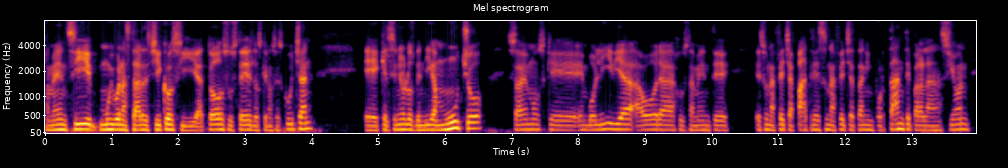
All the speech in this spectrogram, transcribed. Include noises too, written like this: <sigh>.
Amén. Sí, muy buenas tardes chicos y a todos ustedes los que nos escuchan. Eh, que el Señor los bendiga mucho. Sabemos que en Bolivia ahora justamente es una fecha patria, es una fecha tan importante para la nación.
